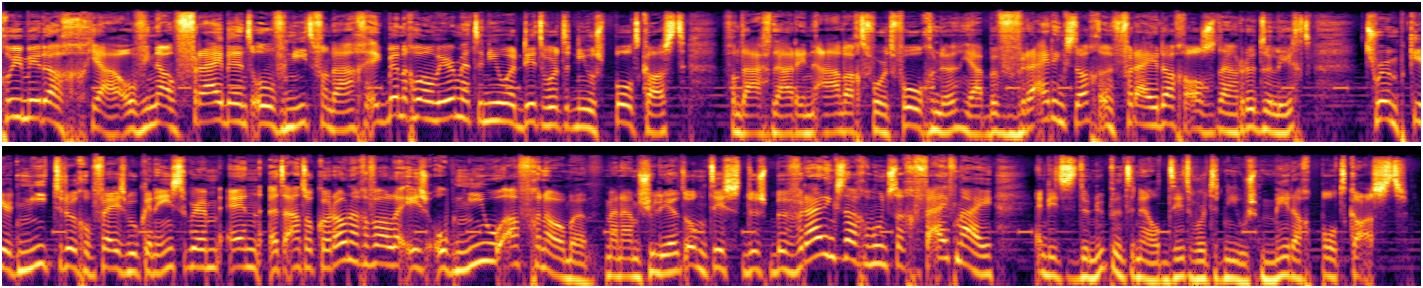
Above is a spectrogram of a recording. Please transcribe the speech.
Goedemiddag. Ja, of je nou vrij bent of niet vandaag. Ik ben er gewoon weer met de nieuwe Dit Wordt Het Nieuws podcast. Vandaag daarin aandacht voor het volgende. Ja, bevrijdingsdag, een vrije dag als het aan Rutte ligt. Trump keert niet terug op Facebook en Instagram. En het aantal coronagevallen is opnieuw afgenomen. Mijn naam is Julian Tom. Het is dus bevrijdingsdag woensdag 5 mei. En dit is de Nu.nl Dit Wordt Het Nieuws middagpodcast.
